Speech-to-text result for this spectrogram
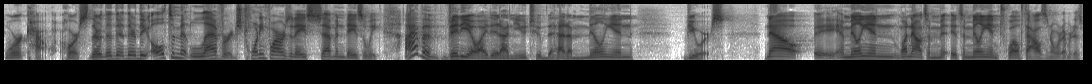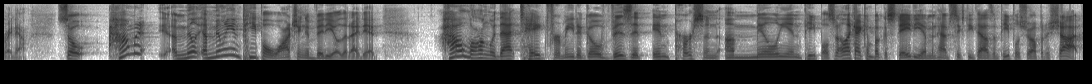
workhorse. They're, they're, they're the ultimate leverage 24 hours a day, seven days a week. I have a video I did on YouTube that had a million viewers. Now, a million, now it's a, it's a million twelve thousand or whatever it is right now. So, how many, a, mil, a million people watching a video that I did, how long would that take for me to go visit in person a million people? It's not like I can book a stadium and have 60,000 people show up at a shot.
